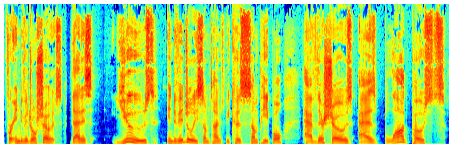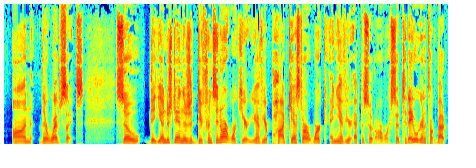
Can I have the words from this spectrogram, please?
for individual shows. That is used individually sometimes because some people have their shows as blog posts on their websites. So that you understand there's a difference in artwork here. You have your podcast artwork and you have your episode artwork. So today we're going to talk about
